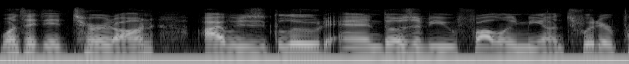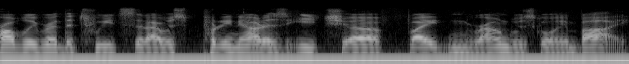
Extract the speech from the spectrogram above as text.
once I did turn it on, I was glued, and those of you following me on Twitter probably read the tweets that I was putting out as each uh, fight and round was going by.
